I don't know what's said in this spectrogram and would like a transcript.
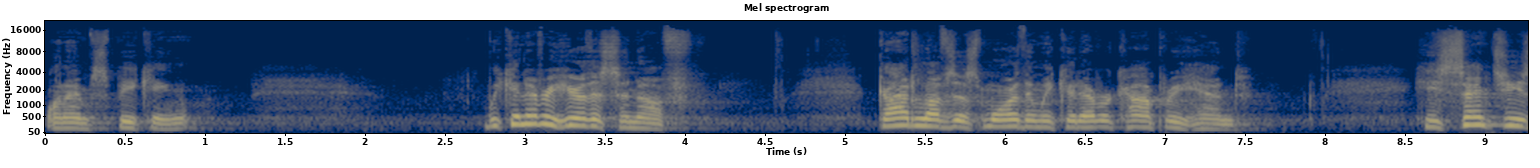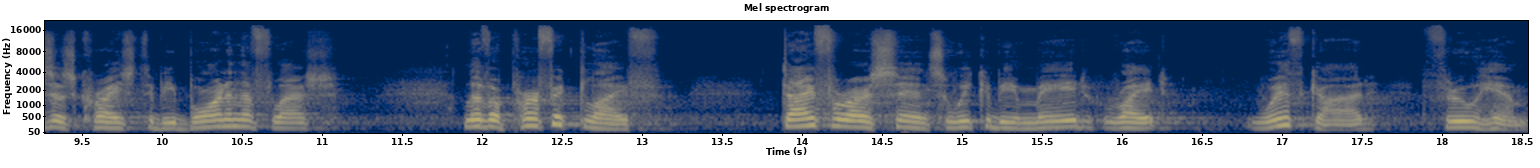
when I'm speaking. We can never hear this enough. God loves us more than we could ever comprehend. He sent Jesus Christ to be born in the flesh, live a perfect life, die for our sins so we could be made right with God through him.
